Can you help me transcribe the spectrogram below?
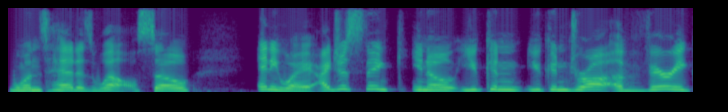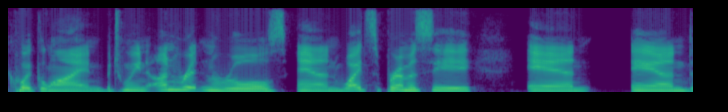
one's head as well. So anyway, I just think, you know, you can you can draw a very quick line between unwritten rules and white supremacy and and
